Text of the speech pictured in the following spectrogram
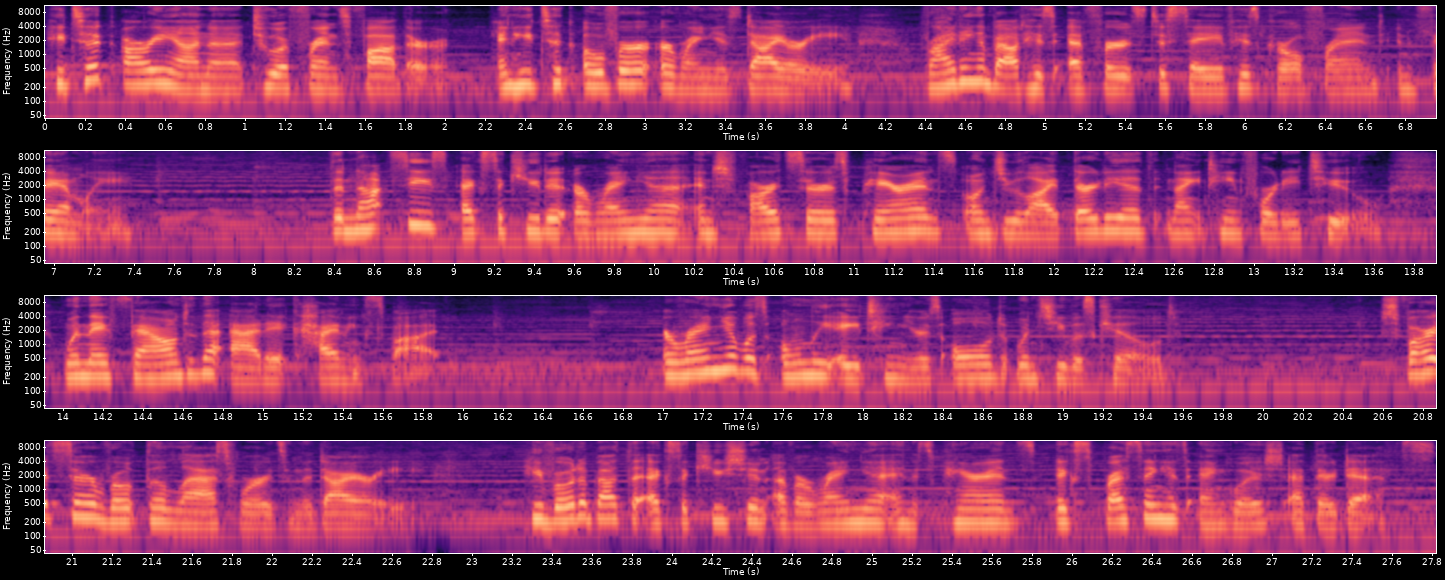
He took Ariana to a friend's father, and he took over Renia's diary, writing about his efforts to save his girlfriend and family. The Nazis executed Renia and Schwarzer's parents on July 30th, 1942, when they found the attic hiding spot. Renia was only 18 years old when she was killed. Schwarzer wrote the last words in the diary. He wrote about the execution of Renia and his parents, expressing his anguish at their deaths.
